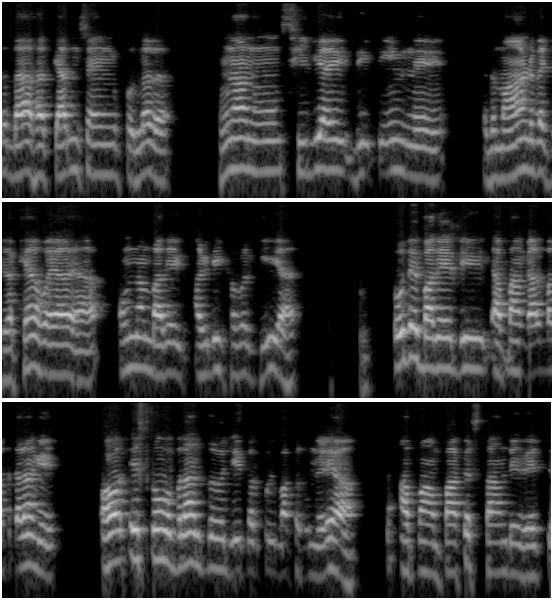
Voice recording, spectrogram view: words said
ਸਰਦਾਰ ਹਰਕਰਨ ਸਿੰਘ ਭੁੱਲਰ, ਉਹਨਾਂ ਨੂੰ ਸੀਬੀਆਈ ਦੀ ਟੀਮ ਨੇ ਰਿਮਾਂਡ ਵਿੱਚ ਰੱਖਿਆ ਹੋਇਆ ਆ, ਉਹਨਾਂ ਬਾਰੇ ਅਗਲੀ ਖਬਰ ਕੀ ਆ? ਉਹਦੇ ਬਾਰੇ ਵੀ ਆਪਾਂ ਗੱਲਬਾਤ ਕਰਾਂਗੇ। ਔਰ ਇਸ ਤੋਂ ਉਪਰੰਤ ਜੇਕਰ ਕੋਈ ਵਕਤ ਮਿਲਿਆ ਆਪਾਂ ਪਾਕਿਸਤਾਨ ਦੇ ਵਿੱਚ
